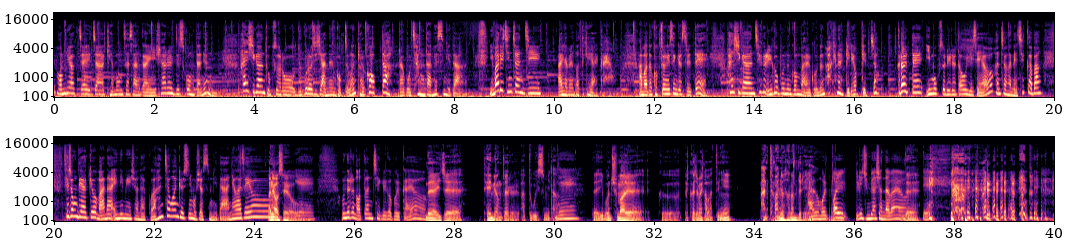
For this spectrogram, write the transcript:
법리학자이자 계몽사상가인 샤를 드스공단은 한시간 독서로 누그러지지 않는 걱정은 결코 없다라고 장담했습니다. 이 말이 진짠지 알려면 어떻게 해야 할까요? 아마도 걱정이 생겼을 때 한시간 책을 읽어보는 것 말고는 확인할 길이 없겠죠? 그럴 때 이 목소리를 떠올리세요. 한청환의 책가방 세종대학교 만화 애니메이션학과 한청환 교수님 오셨습니다. 안녕하세요. 안녕하세요. 예. 오늘은 어떤 책 읽어볼까요? 네, 이제 대명절을 앞두고 있습니다. 네. 네. 이번 주말에 그 백화점에 가봤더니 많더만요 사람들이. 아유, 뭘 빨리 준비하셨나 봐요. 네. 예.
